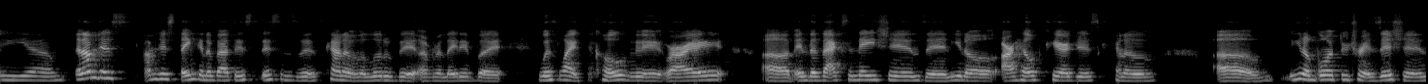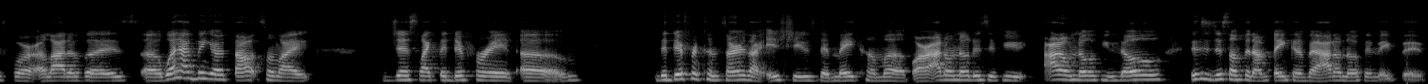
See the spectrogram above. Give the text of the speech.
Yeah, and I'm just I'm just thinking about this. This is it's kind of a little bit unrelated, but with like COVID, right? Um, and the vaccinations, and you know, our healthcare just kind of, um, you know, going through transitions for a lot of us. Uh, what have been your thoughts on like, just like the different, um, the different concerns or issues that may come up? Or I don't know this if you, I don't know if you know. This is just something I'm thinking about. I don't know if it makes sense.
